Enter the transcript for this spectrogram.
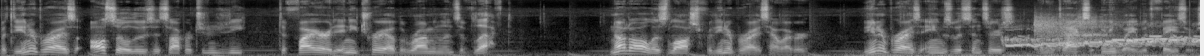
but the Enterprise also loses its opportunity to fire at any trail the Romulans have left. Not all is lost for the Enterprise, however. The Enterprise aims with sensors and attacks anyway with phasers.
